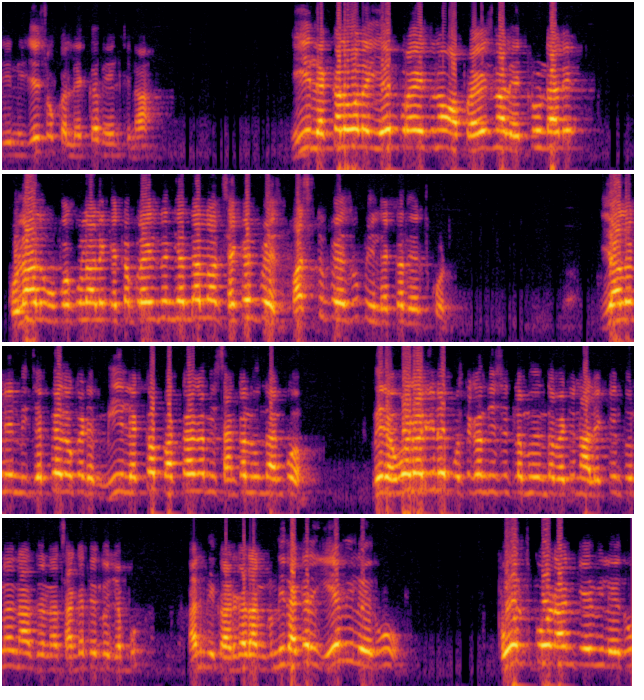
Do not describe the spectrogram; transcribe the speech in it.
దీన్ని చేసి ఒక లెక్క తేల్చిన ఈ లెక్కల వల్ల ఏం ప్రయోజనం? ఆ ప్రయోజనాలు ఎట్లుండాలి? కులాలు ఉపకులాలకు ఎట్లా ప్రయోజనం చెందాలో? సెకండ్ ఫేజ్ ఫస్ట్ ఫేజ్ మీ లెక్క తెలుసుకోండి. ఇవాళ నేను మీకు చెప్పేది ఒకటి మీ లెక్క పక్కాగా మీ సంకలు ఉంది అనుకో. మీరు ఎవరు అడిగినా పుస్తకం తీసి ఇట్లా ముందు పెట్టి నా లెక్క ఇంత నా నా సంగతి ఏందో చెప్పు. అని మీకు అడగడానికి మీ దగ్గర ఏమీ లేదు. పోల్చుకోవడానికి ఏమీ లేదు.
